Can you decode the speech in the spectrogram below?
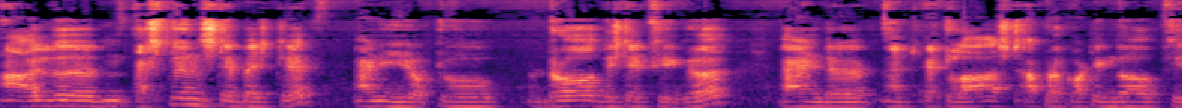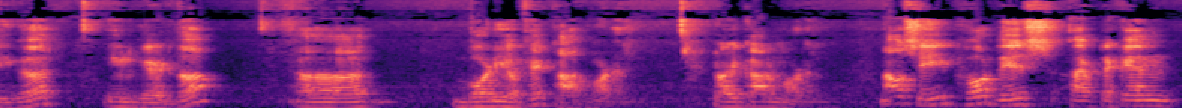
I'll um, explain step by step and you have to draw the step figure and uh, at, at last after cutting the figure you will get the uh, body of a car model toy car model. Now see for this I have taken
